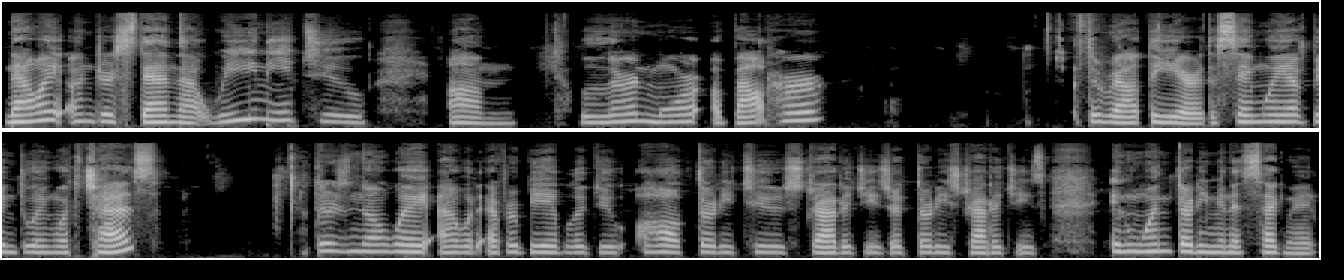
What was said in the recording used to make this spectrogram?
now I understand that we need to um, learn more about her throughout the year, the same way I've been doing with chess there's no way I would ever be able to do all 32 strategies or 30 strategies in one 30 minute segment.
